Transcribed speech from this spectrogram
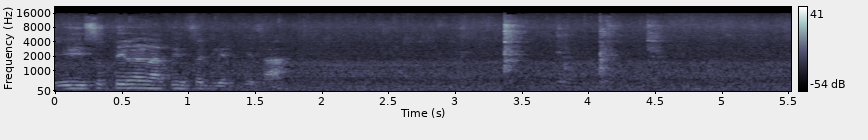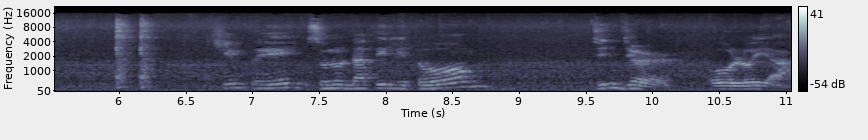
Isutin na natin saglit guys ha. Siyempre, sunod natin itong ginger o loya.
